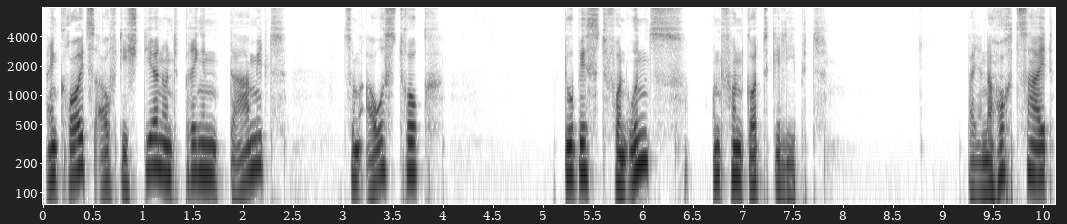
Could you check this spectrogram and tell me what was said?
ein Kreuz auf die Stirn und bringen damit zum Ausdruck, du bist von uns und von Gott geliebt. Bei einer Hochzeit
